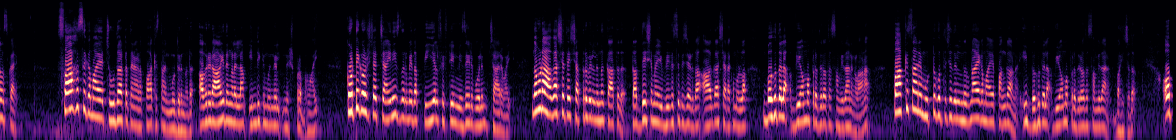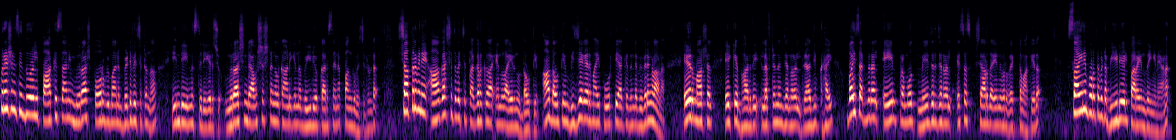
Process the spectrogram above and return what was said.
നമസ്കാരം. സാഹസികമായ ചൂതാട്ടത്തിനാണ് പാകിസ്ഥാൻ മുതിർന്നത്. അവരുടെ ആയുധങ്ങളെല്ലാം ഇന്ത്യയ്ക്ക് മുന്നിൽ നിഷ്പ്രഭമായി. കൊട്ടിഘോഷിച്ച ചൈനീസ് നിർമ്മിത പി എൽ ഫിഫ്റ്റീൻ മിസൈൽ പോലും ചാരമായി. നമ്മുടെ ആകാശത്തെ ശത്രുവിൽ നിന്ന് കാത്തത് തദ്ദേശമായി വികസിപ്പിച്ചെടുത്ത ആകാശ അടക്കമുള്ള ബഹുതല വ്യോമ പ്രതിരോധ സംവിധാനങ്ങളാണ്. പാകിസ്ഥാനെ മുട്ടുകുത്തിച്ചതിൽ നിർണായകമായ പങ്കാണ് ഈ ബഹുതല വ്യോമ പ്രതിരോധ സംവിധാനം വഹിച്ചത്. ഓപ്പറേഷൻ സിന്ദൂറിൽ പാകിസ്ഥാനി മിറാഷ് പോർ വിമാനം വെടിവെച്ചിട്ടെന്ന് ഇന്ത്യ ഇന്ന് സ്ഥിരീകരിച്ചു. മിറാഷിന്റെ അവശിഷ്ടങ്ങൾ കാണിക്കുന്ന വീഡിയോ കരസേന പങ്കുവച്ചിട്ടുണ്ട്. ശത്രുവിനെ ആകാശത്ത് വെച്ച് തകർക്കുക എന്നതായിരുന്നു ദൗത്യം. ആ ദൗത്യം വിജയകരമായി പൂർത്തിയാക്കിയതിന്റെ വിവരങ്ങളാണ് air marshal A K Bharti lieutenant general Rajiv Ghai vice admiral A N Pramod major general S S Sharda എന്നിവർ വ്യക്തമാക്കിയത്. സൈന്യം പുറത്തുവിട്ട വീഡിയോയിൽ പറയുന്നത് ഇങ്ങനെയാണ്.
